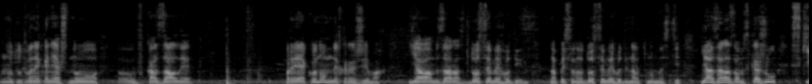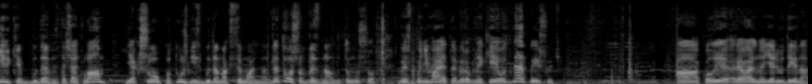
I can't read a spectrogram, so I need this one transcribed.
Ну тут вони, звісно, вказали при економних режимах. Я вам зараз до 7 годин. Написано до 7 годин автономності. Я зараз вам скажу, скільки буде вистачати ламп, якщо потужність буде максимальна. Для того, щоб ви знали. Тому що ви ж розумієте, виробники одне пишуть. А коли реально є людина,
